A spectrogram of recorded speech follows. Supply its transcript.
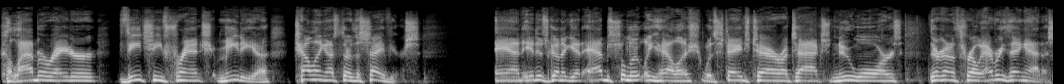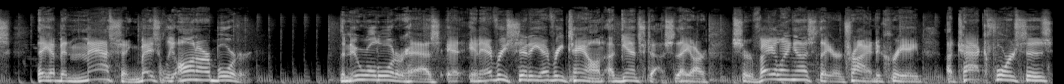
collaborator, Vichy French media telling us they're the saviors. And it is going to get absolutely hellish with stage terror attacks, new wars. They're going to throw everything at us. They have been massing basically on our border the New World Order has in every city, every town against us. They are surveilling us. They are trying to create attack forces,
